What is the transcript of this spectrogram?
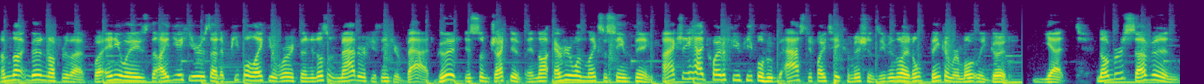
I'm not good enough for that. But anyways, the idea here is that if people like your work, then it doesn't matter if you think you're bad. Good is subjective and not everyone likes the same thing. I actually had quite a few people who've asked if I take commissions even though I don't think I'm remotely good. Yet. Number seven,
